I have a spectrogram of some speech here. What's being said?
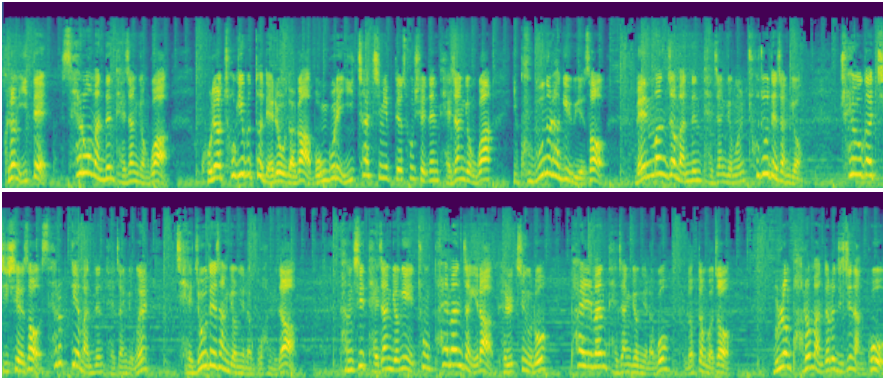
그럼 이때 새로 만든 대장경과 고려 초기부터 내려오다가 몽골의 2차 침입 때 소실된 대장경과 이 구분을 하기 위해서 맨 먼저 만든 대장경을 초조대장경, 최후가 지시해서 새롭게 만든 대장경을 제조대장경이라고 합니다. 당시 대장경이 총 8만 장이라 별칭으로 8만 대장경이라고 불렀던 거죠. 물론 바로 만들어지진 않고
